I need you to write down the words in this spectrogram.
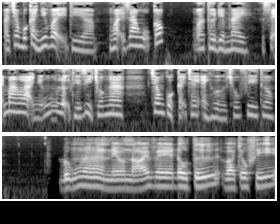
À, trong bối cảnh như vậy thì à, ngoại giao ngũ cốc à, thời điểm này sẽ mang lại những lợi thế gì cho Nga trong cuộc cạnh tranh ảnh hưởng ở châu Phi thưa ông? Đúng là nếu nói về đầu tư vào châu Phi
